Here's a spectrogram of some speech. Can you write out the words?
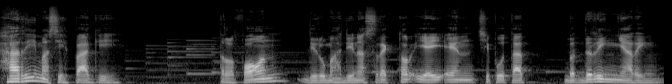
Hari masih pagi. Telepon di rumah dinas Rektor IAIN Ciputat berdering nyaring.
